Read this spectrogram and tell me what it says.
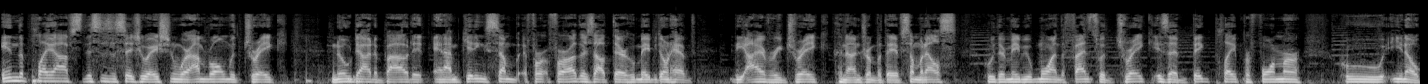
In the playoffs, this is a situation where I'm rolling with Drake, no doubt about it, and I'm getting some for for others out there who maybe don't have the Ivory Drake conundrum, but they have someone else who they're maybe more on the fence with. Drake is a big play performer who, you know,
